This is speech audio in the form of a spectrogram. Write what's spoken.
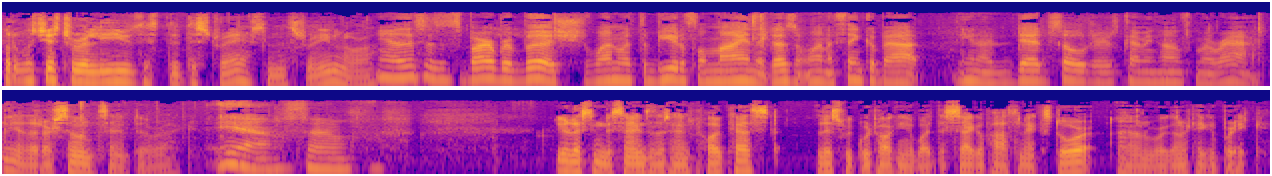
but it was just to relieve the, the distress and the strain, Laura. Yeah, this is Barbara Bush, one with the beautiful mind that doesn't want to think about, you know, dead soldiers coming home from Iraq. Yeah, that our son sent to Iraq. Yeah, so. You're listening to Signs of the Times podcast. This week we're talking about the psychopath next door, and we're going to take a break.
